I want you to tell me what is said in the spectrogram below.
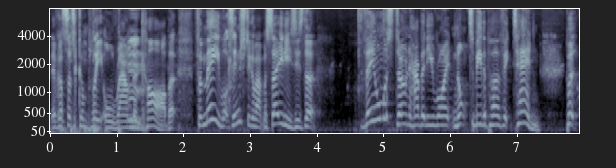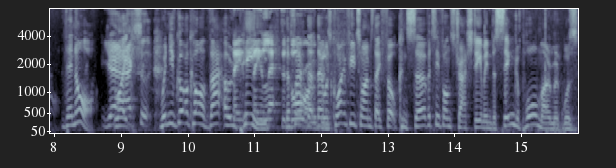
they've got such a complete all-rounder Hmm. car. But for me, what's interesting about Mercedes is that they almost don't have any right not to be the perfect ten, but they're not. Yeah, like, actually- when you've got a car that OP, They- they left the door fact that there was quite a few times they felt conservative on strategy. I mean, the Singapore moment was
